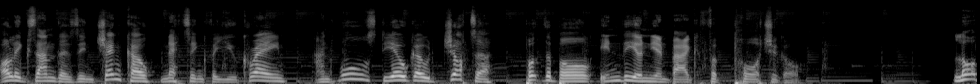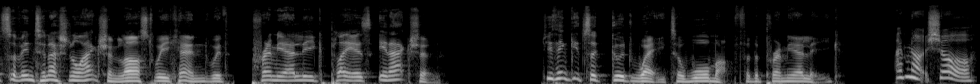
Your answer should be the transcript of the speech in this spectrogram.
Alexander Zinchenko netting for Ukraine. And Wolves' Diogo Jota put the ball in the onion bag for Portugal. Lots of international action last weekend with Premier League players in action. Do you think it's a good way to warm up for the Premier League? I'm not sure.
